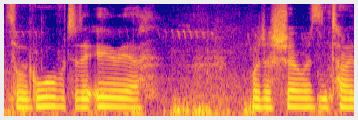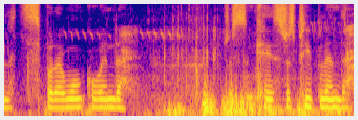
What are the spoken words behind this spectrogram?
So we'll go over to the area where there's showers and toilets, but I won't go in there just in case there's people in there.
